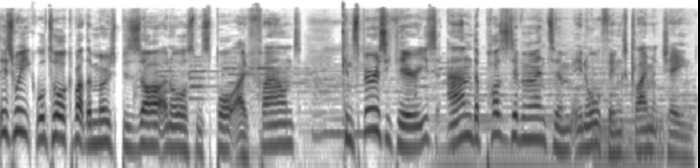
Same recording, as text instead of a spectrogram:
This week, we'll talk about the most bizarre and awesome sport I've found, conspiracy theories, and the positive momentum in all things climate change.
